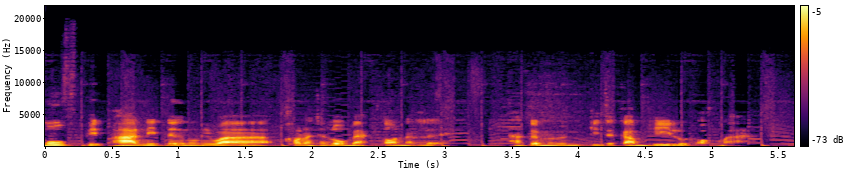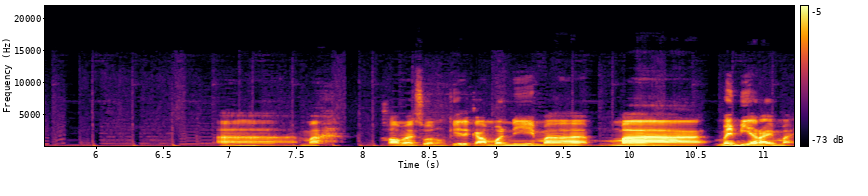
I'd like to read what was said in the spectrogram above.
move ผิดพลาดนิดหนึ่งตรงที่ว่าเขาน่าจะโลแบ็กตอนนั้นเลย ถ้าเกิดมันเป็นกิจกรรมที่หลุดออกมา อ่า มา เข้ามาส่วนของกิจกรรมวันนี้มา มาไม่มีอะไรใหม่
